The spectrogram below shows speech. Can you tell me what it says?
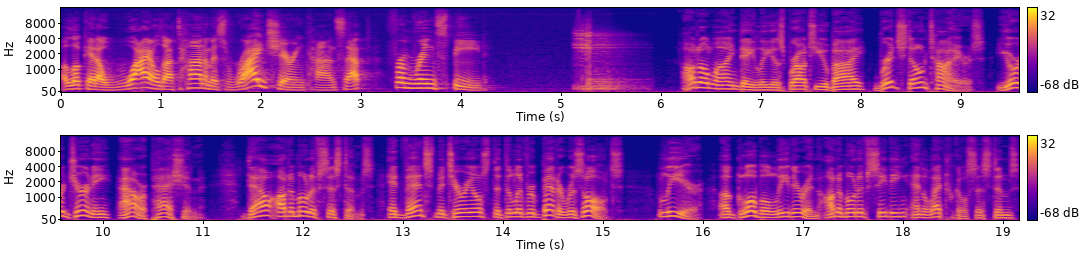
a look at a wild autonomous ride sharing concept from Rinspeed. AutoLine Daily is brought to you by Bridgestone Tires, your journey, our passion. Dow Automotive Systems, advanced materials that deliver better results. Lear, a global leader in automotive seating and electrical systems.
